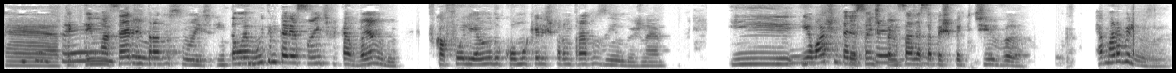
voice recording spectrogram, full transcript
É, tem, tem, uma série de traduções. Então é muito interessante ficar vendo, ficar folheando como que eles foram traduzindo, né? E, e eu acho interessante pensar nessa perspectiva. É maravilhoso.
